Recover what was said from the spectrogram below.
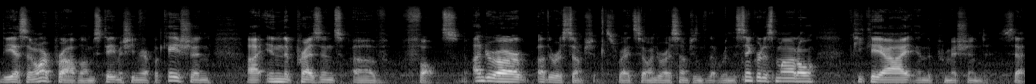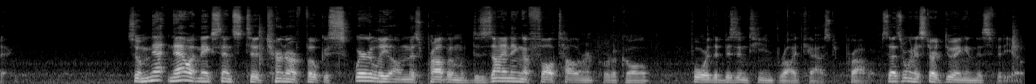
the SMR problem, state machine replication, uh, in the presence of faults under our other assumptions, right? So under our assumptions that we're in the synchronous model, PKI, and the permissioned setting. So now it makes sense to turn our focus squarely on this problem of designing a fault-tolerant protocol for the Byzantine broadcast problem. So that's what we're going to start doing in this video.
